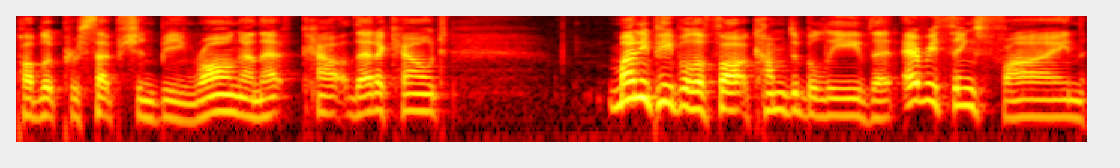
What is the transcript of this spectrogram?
public perception being wrong on that, that account, Many people have thought, come to believe that everything's fine.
